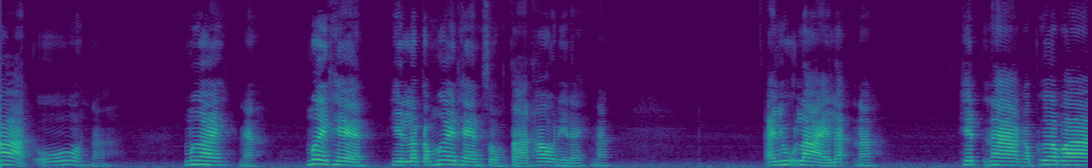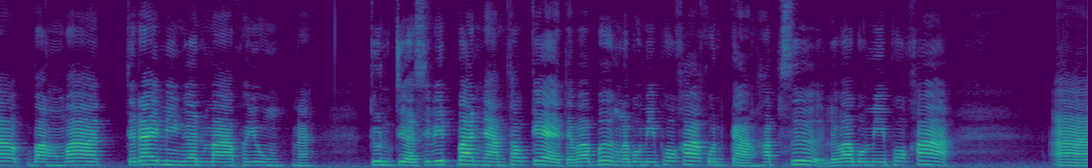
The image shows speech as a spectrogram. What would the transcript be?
บาท โอ้นะเมื่อยนะเมื่อยแทน เห็นแล้วก็เมื่อยแทนส่งตาเท่านี่ได้นะ อายุหลายละนะเฮ็ดนากับเพื่อว่าบังว่า จะได้มีเงินมาพยุงนะจุนเจือชีวิตบ้านยามเท่าแก่ แต่ว่าเบิ้งแล้วบ่มีพ่อค้าคนกลางรับซื้อ หรือว่าบ่มีพ่อค้าอ่า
